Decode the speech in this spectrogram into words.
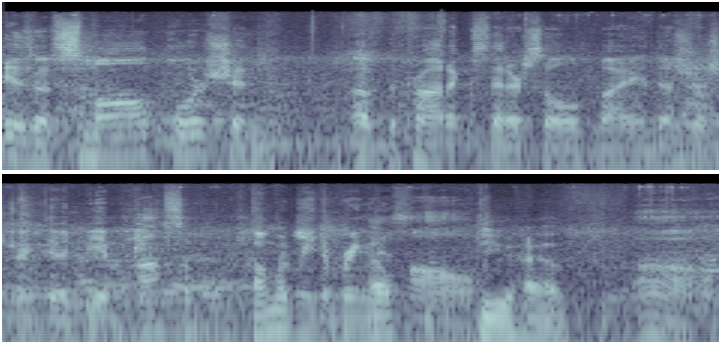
is a small portion of the products that are sold by Industrial Strength. It would be impossible How much for me to bring else it all. do you have? Oh.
